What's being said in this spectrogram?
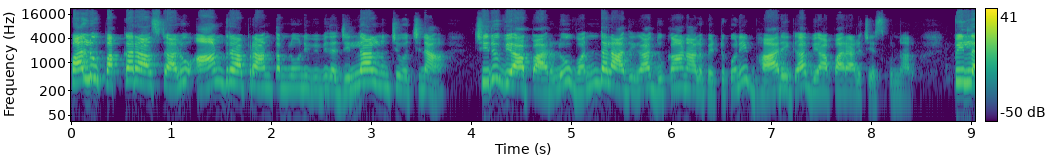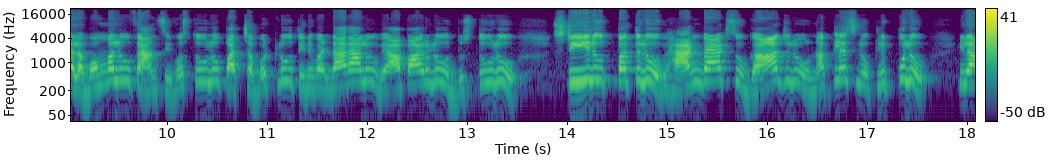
పలు పక్క రాష్ట్రాలు ఆంధ్ర ప్రాంతంలోని వివిధ జిల్లాల నుంచి వచ్చిన చిరు వ్యాపారులు వందలాదిగా దుకాణాలు పెట్టుకొని భారీగా వ్యాపారాలు చేసుకున్నారు. పిల్లల బొమ్మలు ఫ్యాన్సీ వస్తువులు పచ్చబొట్లు తినుబండారాలు వ్యాపారులు దుస్తువులు స్టీల్ ఉత్పత్తులు హ్యాండ్ బ్యాగ్స్ గాజులు నక్లెస్లు క్లిప్పులు. ఇలా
